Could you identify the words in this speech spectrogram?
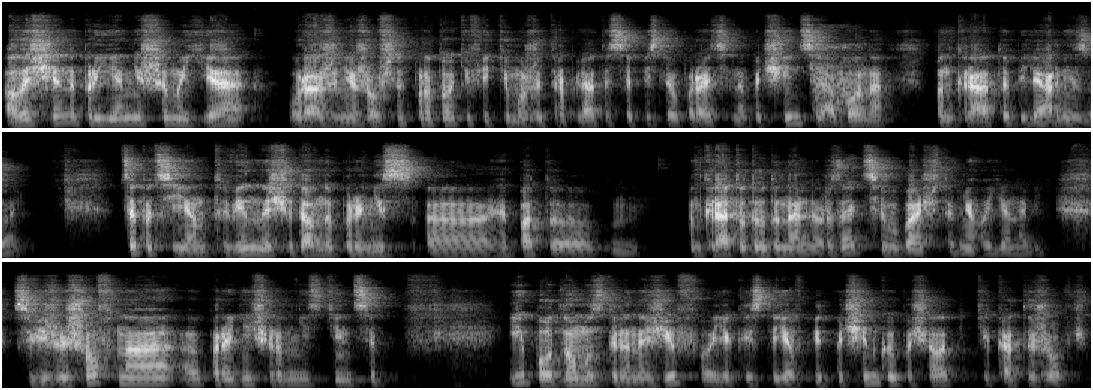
Але ще неприємнішими є ураження жовчних протоків, які можуть траплятися після операції на печінці або на панкреатобілярній зоні. Це пацієнт. Він нещодавно переніс е, гепато панкреатодеодональну резекцію. Ви бачите, в нього є навіть свіжий шов на е, передній черевній стінці. І по одному з дренажів, який стояв під печінкою, почала підтікати жовч.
